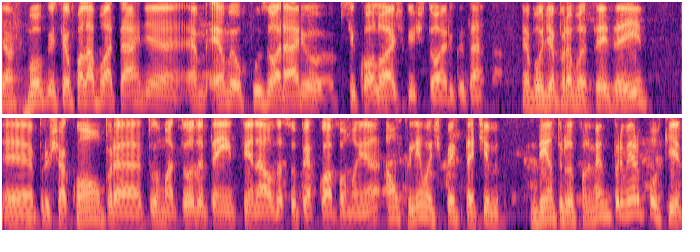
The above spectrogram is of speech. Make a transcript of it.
aos poucos, se eu falar boa tarde, é, é, é o meu fuso horário psicológico histórico, tá? É bom dia para vocês aí é, para o Chacon, para a turma toda. Tem final da Supercopa amanhã. Há um clima de expectativa dentro do Flamengo. Primeiro porque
